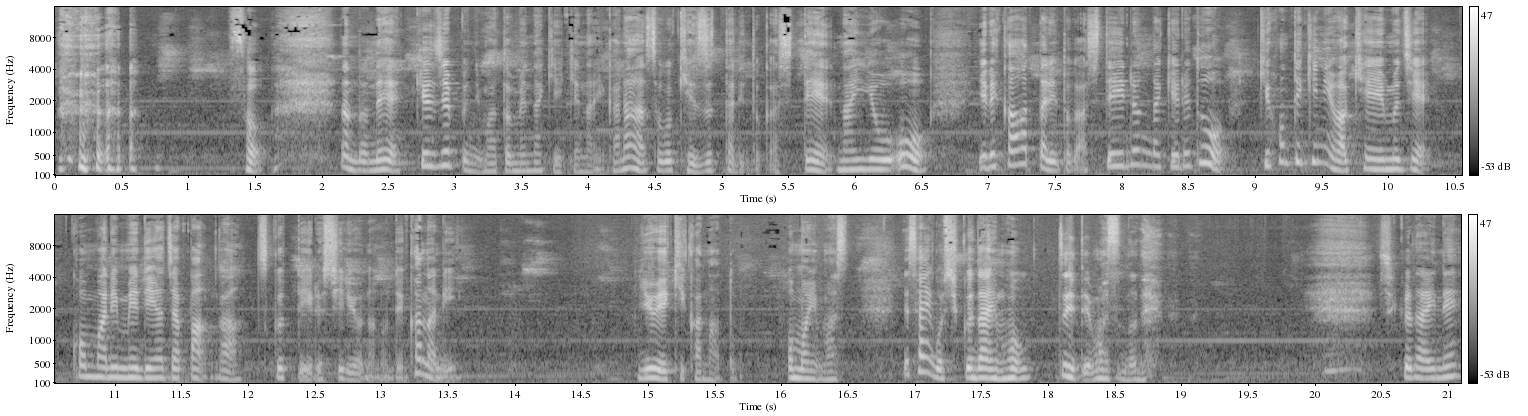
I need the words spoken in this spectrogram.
そうなので90分にまとめなきゃいけないからそこ削ったりとかして内容を入れ替わったりとかしているんだけれど基本的には KMJ こんまりメディアジャパンが作っている資料なのでかなり有益かなと思いますで最後宿題もついてますので 宿題ね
